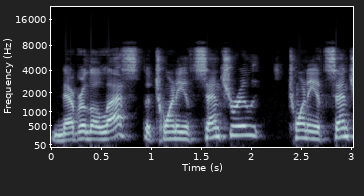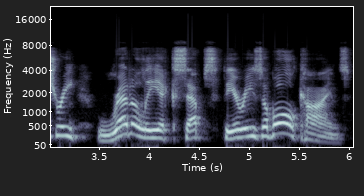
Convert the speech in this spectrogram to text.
Nevertheless, the 20th century, 20th century readily accepts theories of all kinds,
